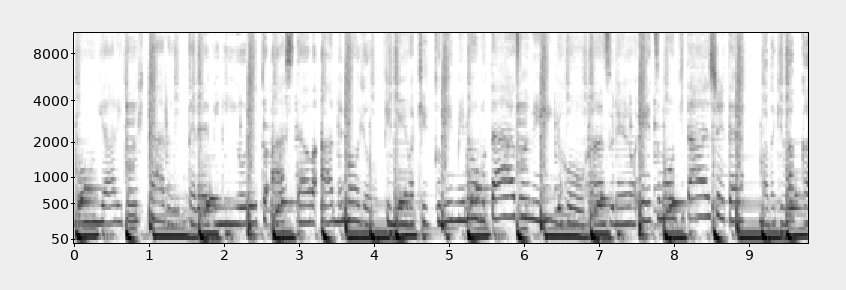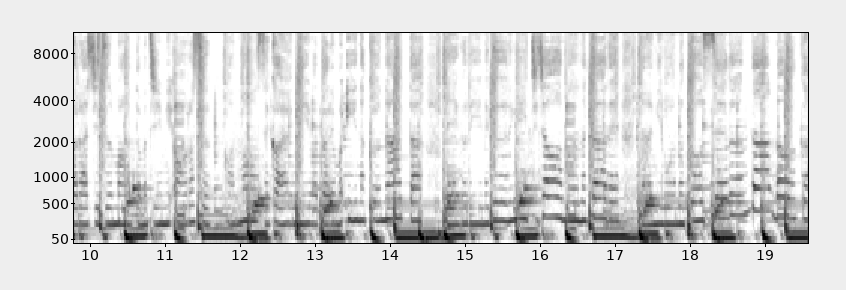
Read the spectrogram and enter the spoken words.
ぼんやりと光るテレビによると明日は雨模様君は聞く耳も持たずに予報外れをいつも期待してまだ際から静まった街見下ろすこの世界には誰もいなくなった。巡り巡る日常の中で何を残せるんだろうか。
